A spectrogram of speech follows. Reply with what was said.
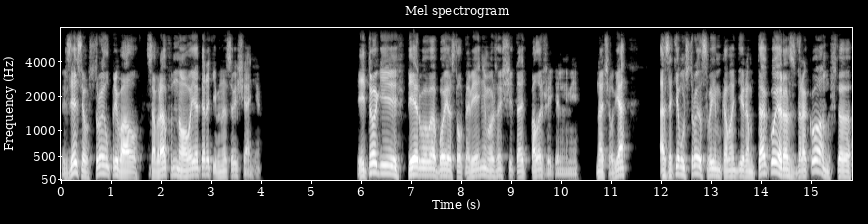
Здесь я устроил привал, собрав новое оперативное совещание. Итоги первого боестолкновения можно считать положительными, начал я, а затем устроил своим командирам такой раздракон, что,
